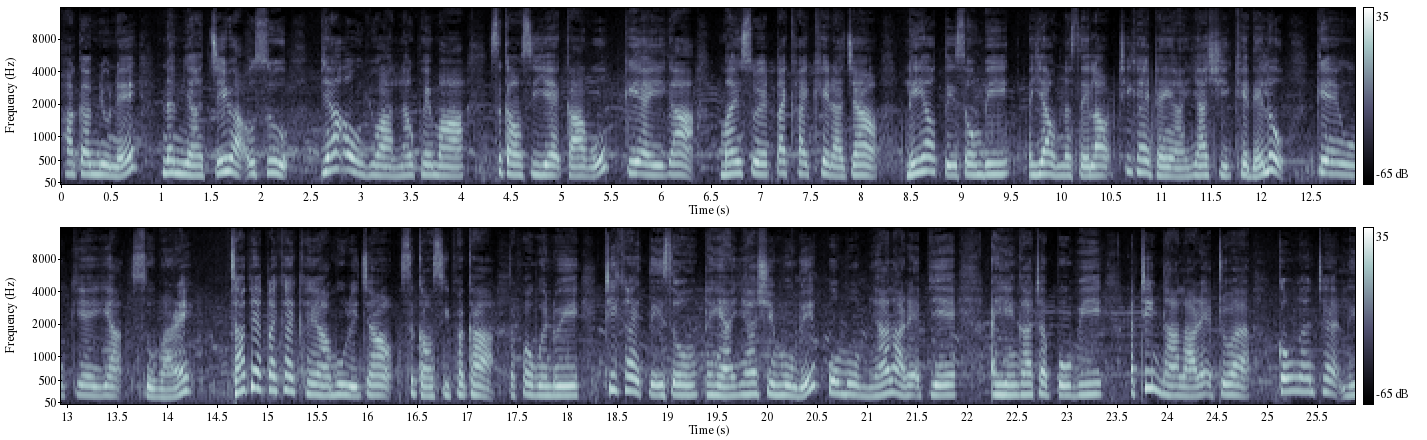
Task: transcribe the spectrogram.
ဖားကတ်မြို့နယ်နတ်မြကျေးရွာအုပ်စုပြားအောင်ရွာလမ်းခွဲမှာစစ်ကောင်စီရဲ့ကားကို KIA ကမိုင်းဆွဲတိုက်ခိုက်ခဲ့တာကြောင့်၄ယောက်သေဆုံးပြီးအယောက်20လောက်ထိခိုက်ဒဏ်ရာရရှိခဲ့တယ်လို့ KIO KIA ကဆိုပါတယ်။ ကြားပြတ်တိုက်ခိုက်ခံရမှုတွေကြောင့်စစ်ကောင်စီဘက်ကတပ်ဖွဲ့ဝင်တွေထိခိုက်သေးဆုံးဒဏ်ရာရရှိမှုတွေပုံမများလာတဲ့အပြင်အရင်ကထပ်ပိုပြီးအထိနာလာတဲ့အတွက်ကုန်းလန်းထက်လေ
